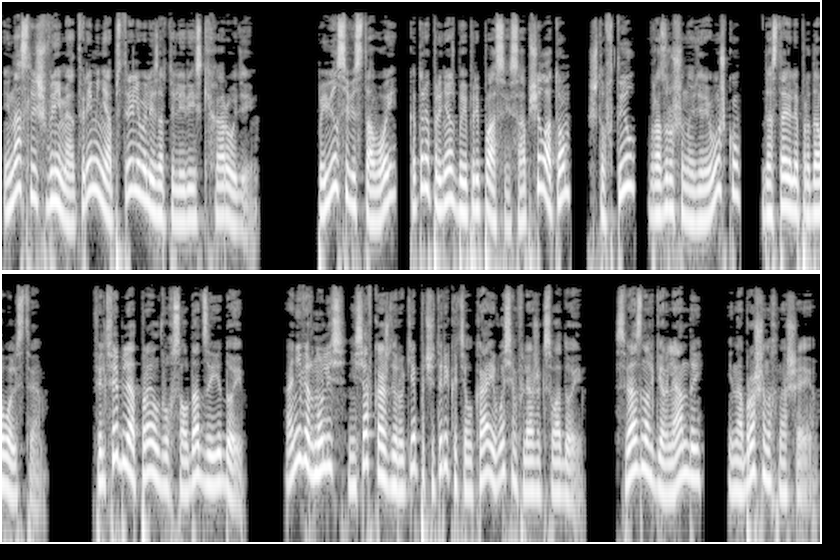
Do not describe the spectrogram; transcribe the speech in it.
и нас лишь время от времени обстреливали из артиллерийских орудий. Появился вестовой, который принес боеприпасы и сообщил о том, что в тыл, в разрушенную деревушку, доставили продовольствие. Фельдфебель отправил двух солдат за едой. Они вернулись, неся в каждой руке по четыре котелка и восемь фляжек с водой, связанных гирляндой и наброшенных на шею.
